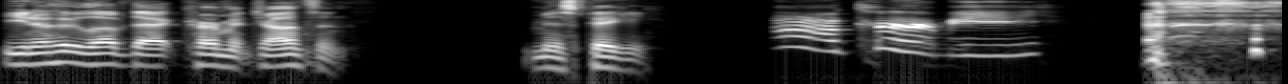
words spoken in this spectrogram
You know who loved that Kermit Johnson? Miss Piggy. Oh, Kirby.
